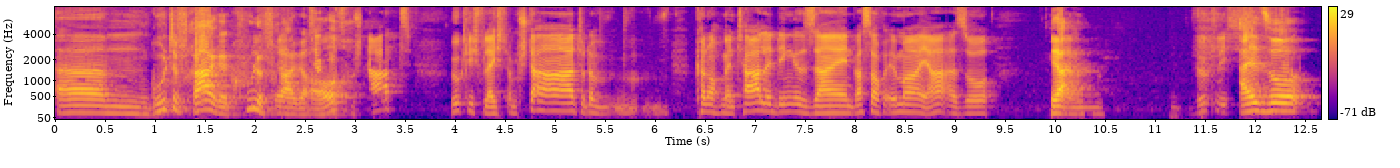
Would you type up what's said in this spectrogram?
Ähm, gute Frage, coole Frage ja, auch. Am Start, wirklich vielleicht am Start oder können auch mentale Dinge sein, was auch immer, ja, also ja. Ähm, wirklich. Also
